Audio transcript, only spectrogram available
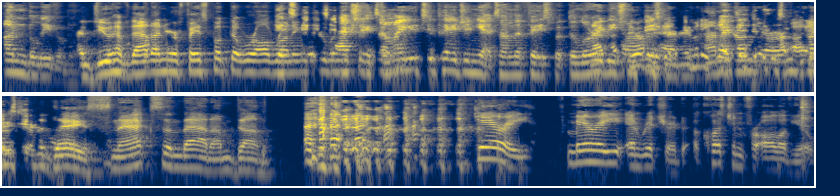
unbelievable. And do you have that on your Facebook that we're all It's, running? it's through? actually it's on my YouTube page and yeah, it's on the Facebook. The Laurie That's Beach I'm Facebook. I'm get done into for- this I'm done for the day. Snacks and that. I'm done. Gary, Mary, and Richard, a question for all of you.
